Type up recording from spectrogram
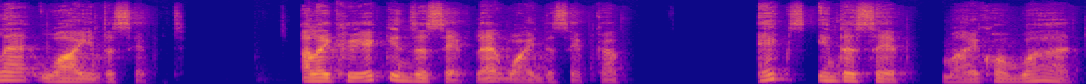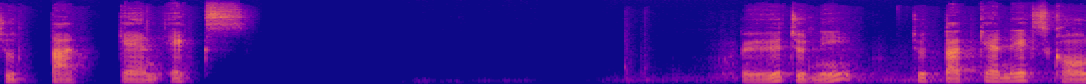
และ y intercept อะไรคือ x intercept และ y intercept ครับ x intercept หมายความว่าจุดตัดแกน x หรือจุดนี้จุดตัดแกน x ของ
